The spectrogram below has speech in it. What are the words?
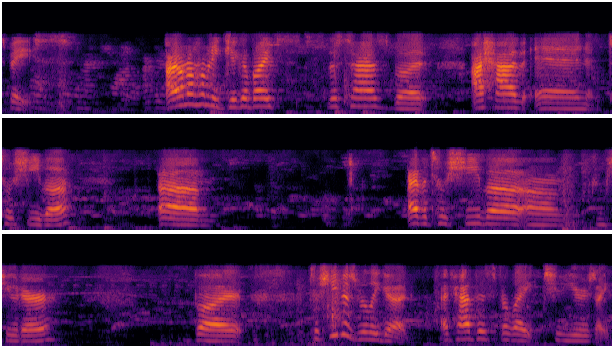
space. I don't know how many gigabytes this has, but I have an Toshiba. Um, I have a Toshiba um, computer, but Toshiba is really good. I've had this for like two years. I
